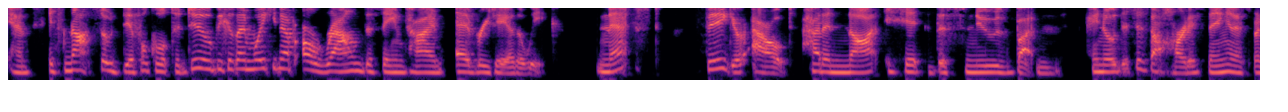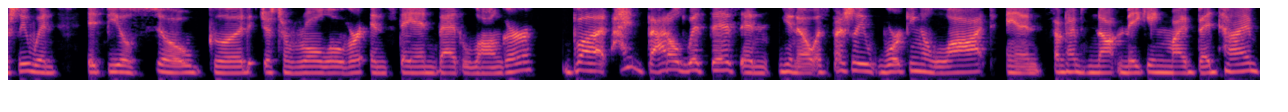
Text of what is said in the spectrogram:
And it's not so difficult to do because I'm waking up around the same time every day of the week. Next, figure out how to not hit the snooze button. I know this is the hardest thing, and especially when it feels so good just to roll over and stay in bed longer. But I've battled with this and, you know, especially working a lot and sometimes not making my bedtime.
